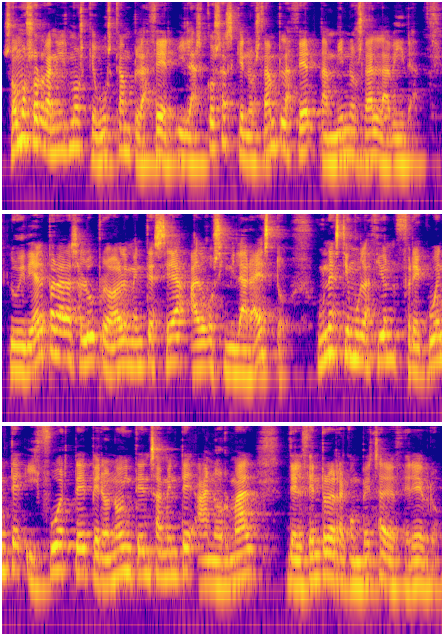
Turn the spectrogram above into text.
Somos organismos que buscan placer y las cosas que nos dan placer también nos dan la vida. Lo ideal para la salud probablemente sea algo similar a esto, una estimulación frecuente y fuerte pero no intensamente anormal del centro de recompensa del cerebro.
